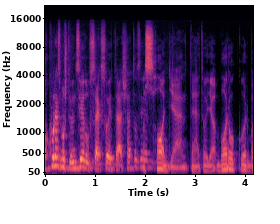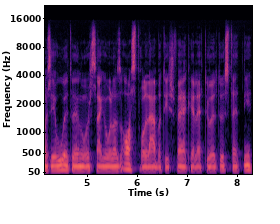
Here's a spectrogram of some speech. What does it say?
akkor ez most öncélú szexualitás? Hát azért... Az hagyján. Tehát, hogy a barokkorban azért volt olyan ország, ahol az asztallábat is fel kellett öltöztetni,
